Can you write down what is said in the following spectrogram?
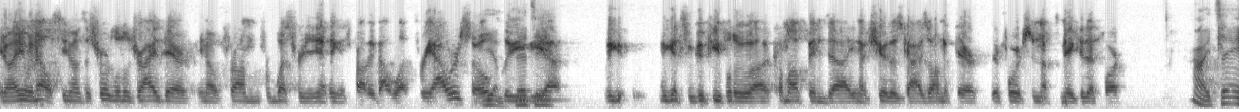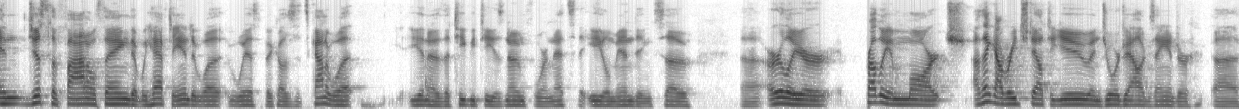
you know anyone else, you know, it's a short little drive there. You know, from from West Virginia, I think it's probably about what three hours. So hopefully, we, uh, we we get some good people to uh, come up and uh, you know cheer those guys on if they're they're fortunate enough to make it that far. All right. So, and just the final thing that we have to end it with, because it's kind of what you know the TBT is known for, and that's the Elam ending. So uh, earlier, probably in March, I think I reached out to you and George Alexander. Uh,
